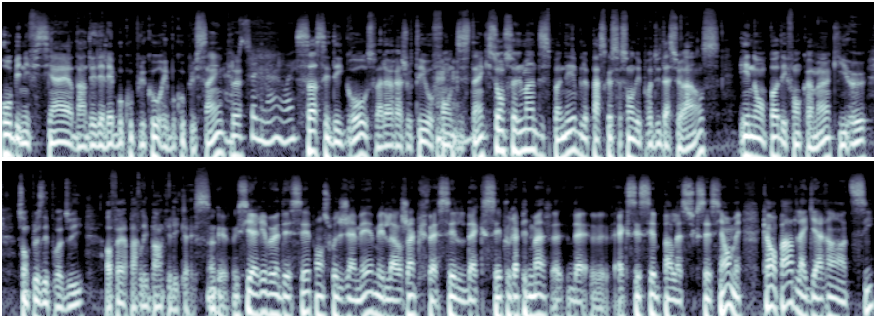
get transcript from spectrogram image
aux bénéficiaires dans des délais beaucoup plus courts et beaucoup plus simples. Absolument, oui. Ça, c'est des grosses valeurs ajoutées aux fonds distincts qui sont seulement disponibles parce que ce sont des produits d'assurance et non pas des fonds communs qui, eux, sont plus des produits offerts par les banques et les caisses. OK. S'il arrive un décès, on ne souhaite jamais, mais l'argent est plus facile d'accès, plus rapidement euh, euh, accessible par la succession. Mais quand on parle de la garantie,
